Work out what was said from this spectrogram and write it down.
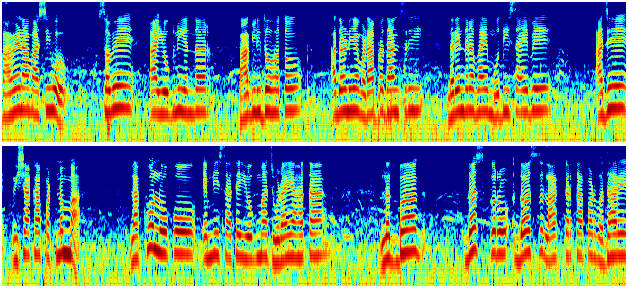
ભાવેણાવાસીઓ સૌએ આ યોગની અંદર ભાગ લીધો હતો. આદરણીય વડાપ્રધાન શ્રી નરેન્દ્રભાઈ મોદી સાહેબે આજે વિશાખાપટ્ટનમમાં લાખો લોકો એમની સાથે યોગમાં જોડાયા હતા. લગભગ દસ કરોડ દસ લાખ કરતાં પણ વધારે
